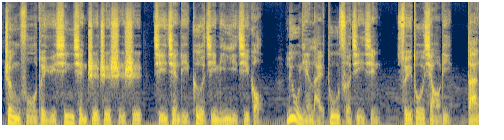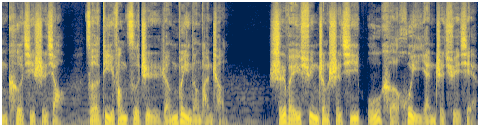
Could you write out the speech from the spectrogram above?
政府对于新宪制之实施及建立各级民意机构，六年来督测进行，虽多效力，但克其实效，则地方自治仍未能完成，实为训政时期无可讳言之缺陷。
